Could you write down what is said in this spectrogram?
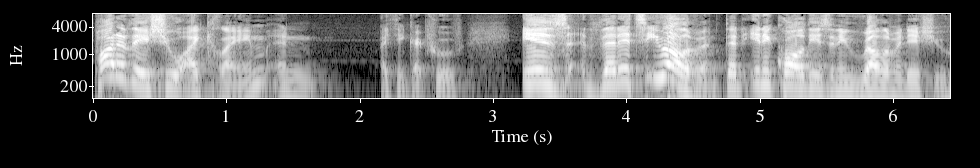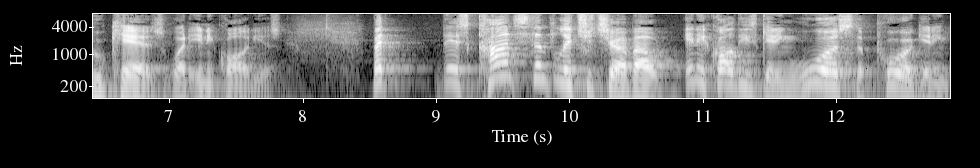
part of the issue I claim, and I think I prove, is that it's irrelevant, that inequality is an irrelevant issue. Who cares what inequality is? But there's constant literature about inequalities getting worse, the poor getting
